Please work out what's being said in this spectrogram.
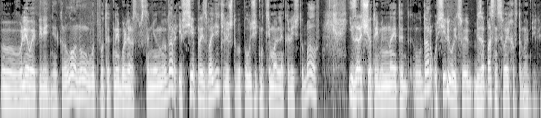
в левое переднее крыло. Ну, вот, вот это наиболее распространенный удар. И все производители, чтобы получить максимальное количество баллов, из расчета именно на этот удар усиливает свою безопасность своих автомобилей.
